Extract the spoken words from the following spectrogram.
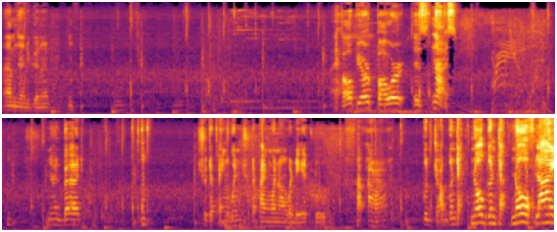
I'm not gonna... I hope your power is nice. Not bad. Shoot a penguin, shoot a penguin over there too. Good job, Gunter. No, Gunter. No, fly,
